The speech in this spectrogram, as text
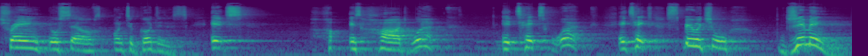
Train yourselves unto godliness. It's, it's hard work. It takes work. It takes spiritual gymming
